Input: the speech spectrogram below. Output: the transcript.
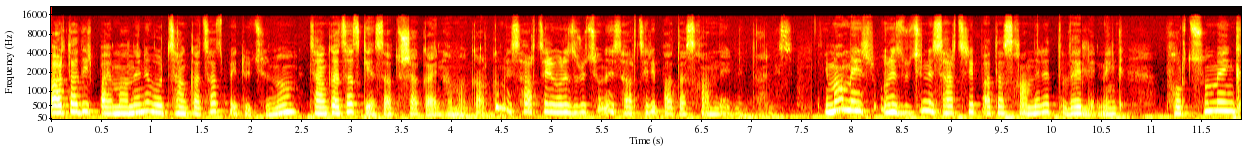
պարտադիր պայմաններն են, որ ցանկացած պետությունում, ցանկացած կենսաթոշակային համակարգում այս հարցերի օրենսդրությունը այս հարցերի պատասխաններն է տալիս։ Հիմա մեր օրենսդրությունը հարցերի պատասխանները տվել է։ Մենք փորձում ենք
